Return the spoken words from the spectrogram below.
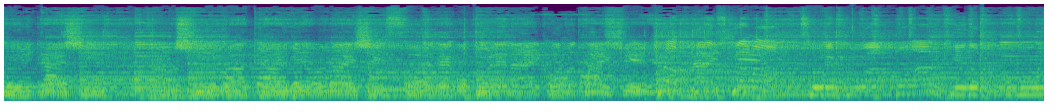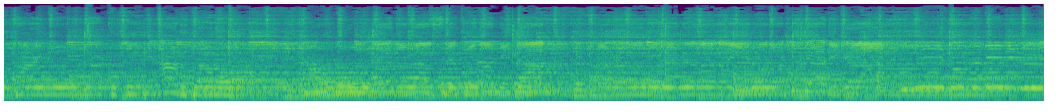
繰り返し楽しいばかりでもないしそれでもぶれないこの大使それ不安もあるけど思う才能がここにあるだろう笑顔の裏には汗と涙だから生まれる七色の光がいいことで見る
